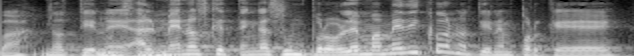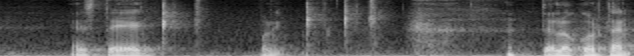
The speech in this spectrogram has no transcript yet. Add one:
Va. No tiene, No al menos que tengas un problema médico, no tienen por qué este te lo cortan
